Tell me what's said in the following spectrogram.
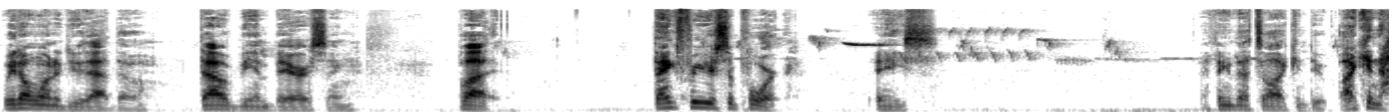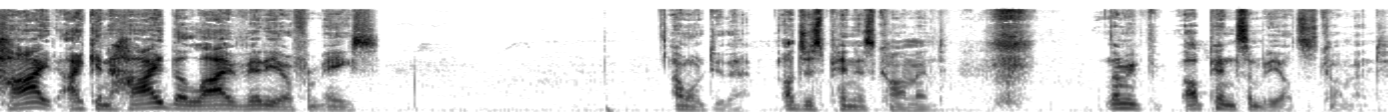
We don't want to do that though. That would be embarrassing. But thanks for your support, Ace. I think that's all I can do. I can hide. I can hide the live video from Ace. I won't do that. I'll just pin his comment. Let me. I'll pin somebody else's comment.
